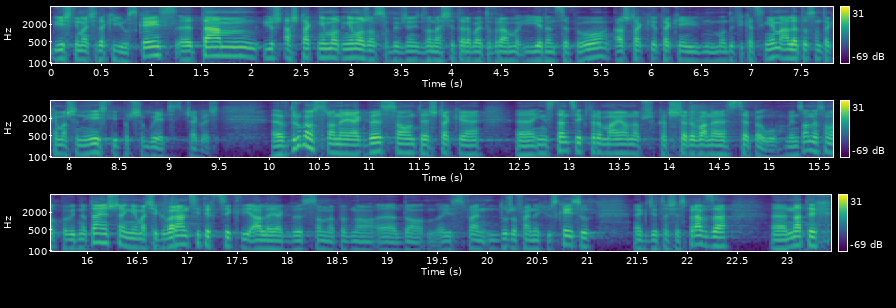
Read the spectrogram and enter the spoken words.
jeśli macie taki use case, e, tam już aż tak nie, mo nie można sobie wziąć 12 terabajtów RAM i jeden CPU, aż tak, takiej modyfikacji nie ma, ale to są takie maszyny, jeśli potrzebujecie czegoś. E, w drugą stronę jakby są też takie e, instancje, które mają na przykład szerowane z CPU, więc one są odpowiednio tańsze, nie macie gwarancji tych cykli, ale jakby są na pewno, do, jest fajn, dużo fajnych use case'ów, gdzie to się sprawdza. Na tych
